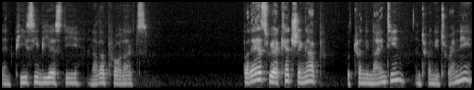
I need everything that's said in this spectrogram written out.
and PCBSD and other products. But as we are catching up with 2019 and 2020,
